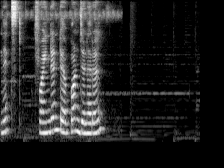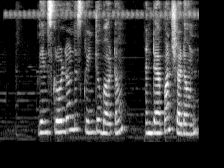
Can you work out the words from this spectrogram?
Next, find and tap on general. Then scroll down the screen to bottom and tap on shutdown.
